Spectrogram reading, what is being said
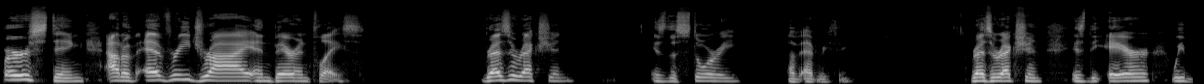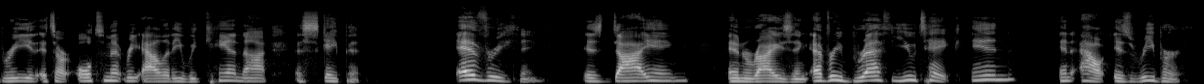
bursting out of every dry and barren place. Resurrection is the story of everything. Resurrection is the air we breathe, it's our ultimate reality. We cannot escape it. Everything is dying and rising. Every breath you take in and out is rebirth.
